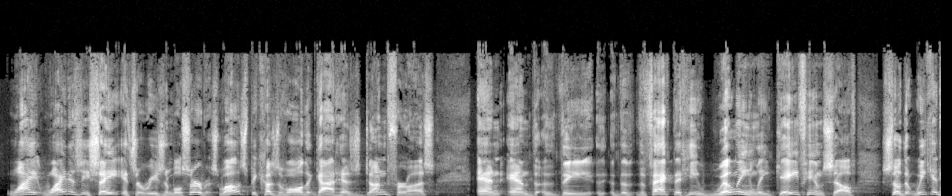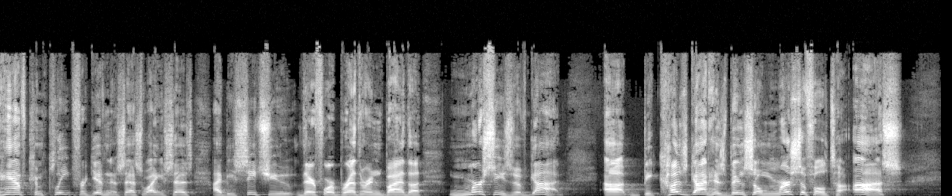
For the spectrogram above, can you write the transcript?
Why, why does he say it's a reasonable service? Well, it's because of all that God has done for us and, and the, the, the fact that he willingly gave himself so that we could have complete forgiveness. That's why he says, I beseech you, therefore, brethren, by the mercies of God. Uh, because God has been so merciful to us,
